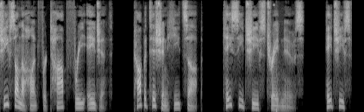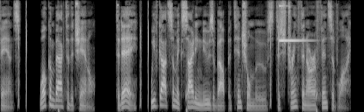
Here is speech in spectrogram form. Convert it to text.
Chiefs on the hunt for top free agent. Competition heats up. KC Chiefs trade news. Hey Chiefs fans, welcome back to the channel. Today, we've got some exciting news about potential moves to strengthen our offensive line.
